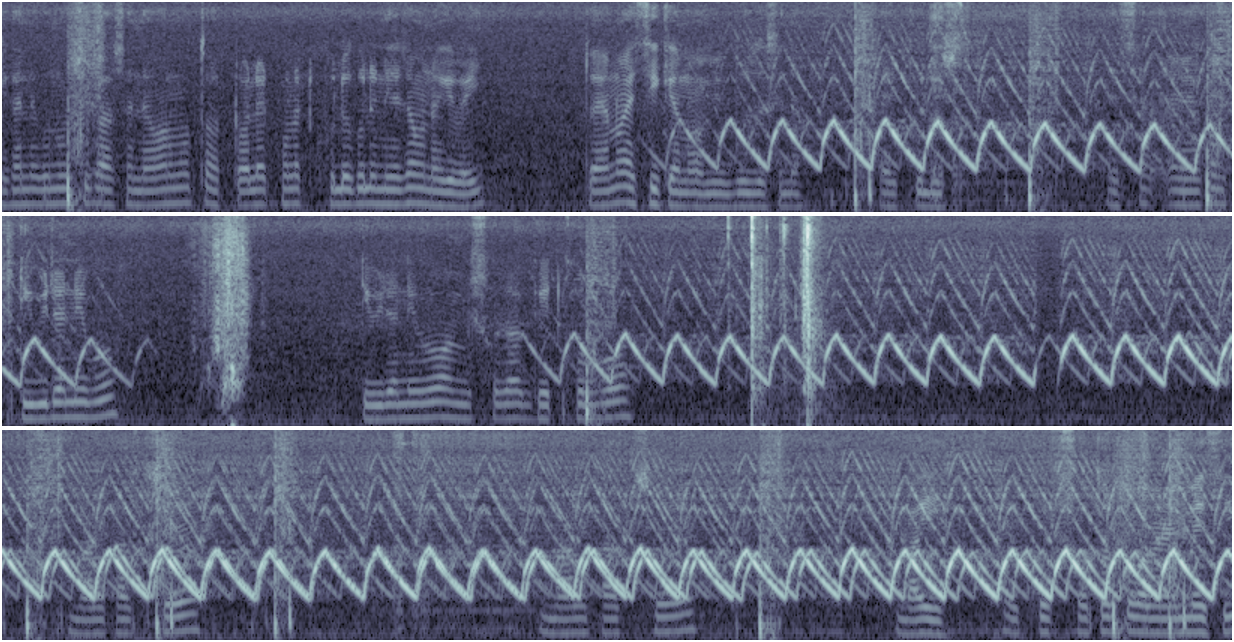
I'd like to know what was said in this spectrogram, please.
এখানে কোনো কিছু আছে নেওয়ার মতো? টয়লেট মলেট খুলে খুলে নিয়ে যাব নাকি ভাই? তো এন আইসি কেন আমি বুঝতেছি না। পুলিশ। আচ্ছা আমি এখন টিভিটা নেব। টিভিটা নেব, আমি সোজা গেট খুলবো মাল খাচ্ছে মাল খাচ্ছে ভাই ও খুব সতর্কভাবে নেমেছি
